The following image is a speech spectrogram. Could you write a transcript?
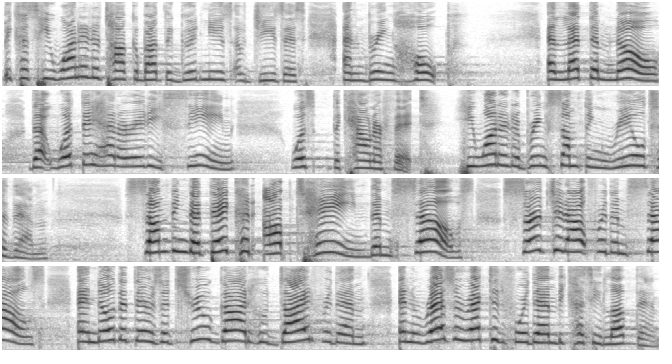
because he wanted to talk about the good news of Jesus and bring hope and let them know that what they had already seen was the counterfeit. He wanted to bring something real to them, something that they could obtain themselves, search it out for themselves, and know that there's a true God who died for them and resurrected for them because he loved them.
